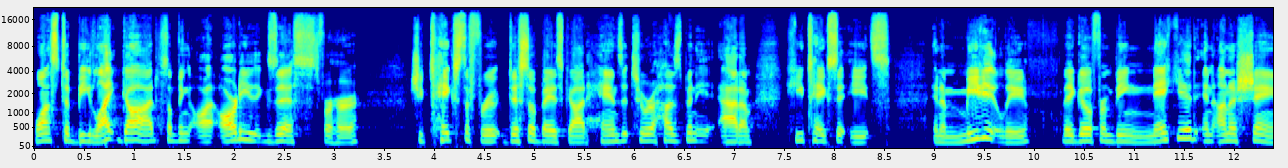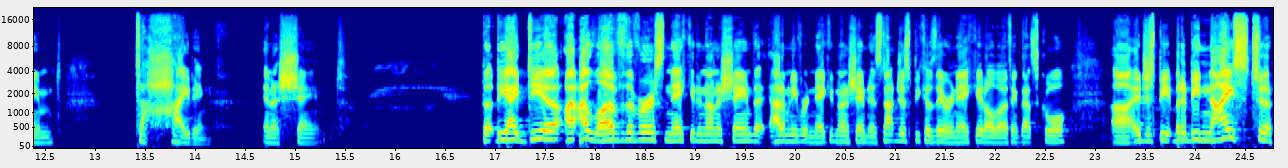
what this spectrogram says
wants to be like God, something already exists for her. She takes the fruit, disobeys God, hands it to her husband, Adam. He takes it, eats, and immediately they go from being naked and unashamed to hiding and ashamed. The, the idea, I, I love the verse naked and unashamed, that Adam and Eve were naked and unashamed. It's not just because they were naked, although I think that's cool. Uh, it just be, but it'd be nice to,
